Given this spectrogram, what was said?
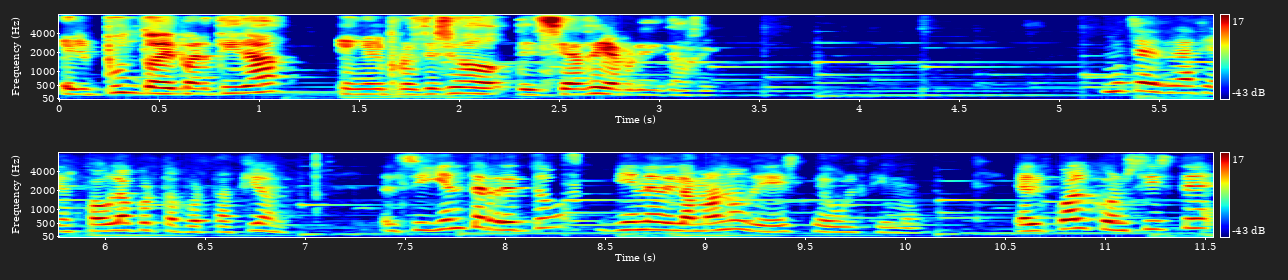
el punto de partida en el proceso de enseñanza y aprendizaje. Muchas gracias, Paula, por tu aportación. El siguiente reto viene de la mano de este último, el cual consiste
